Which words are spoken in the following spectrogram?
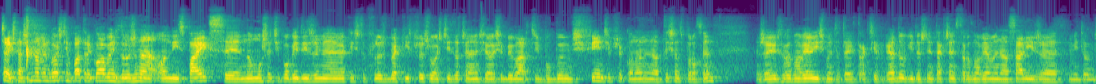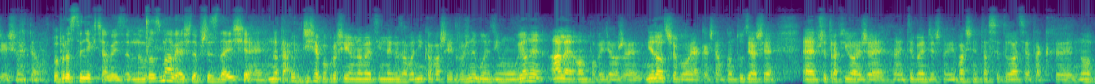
Cześć, naszym nowym gościem Patryk Łabędź, drużyna Only Spikes. Y, No muszę Ci powiedzieć, że miałem jakieś tu flashbacki z przeszłości, zacząłem się o siebie martwić, bo byłem święcie przekonany na 1000%, że już rozmawialiśmy tutaj w trakcie wywiadu. Widocznie tak często rozmawiamy na sali, że mi to gdzieś umknęło. Po prostu nie chciałeś ze mną rozmawiać, no przyznaj się. E, No tak, dzisiaj poprosiłem nawet innego zawodnika waszej drużyny, byłem z nim umówiony, ale on powiedział, że nie dotrze, bo jakaś tam kontuzja się e, przytrafiła, że e, ty będziesz, no i właśnie ta sytuacja tak, no,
